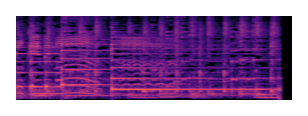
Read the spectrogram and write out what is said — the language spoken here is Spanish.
porque me mata.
